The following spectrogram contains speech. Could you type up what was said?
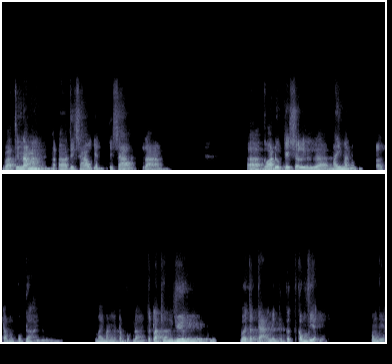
Và thứ năm à, thứ sáu chứ thứ sáu là à, có được cái sự à, may mắn ở trong cuộc đời. May mắn ở trong cuộc đời tức là thuận duyên với tất cả những cái công việc công việc.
